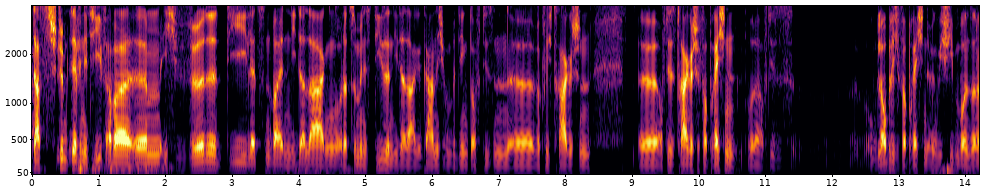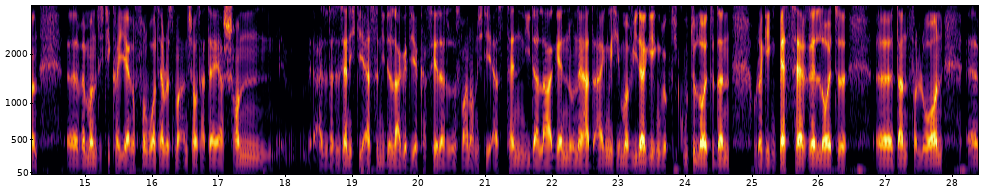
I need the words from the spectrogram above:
das stimmt definitiv, aber ähm, ich würde die letzten beiden Niederlagen oder zumindest diese Niederlage gar nicht unbedingt auf diesen äh, wirklich tragischen, äh, auf dieses tragische Verbrechen oder auf dieses unglaubliche Verbrechen irgendwie schieben wollen, sondern äh, wenn man sich die Karriere von Walt Harris mal anschaut, hat er ja schon, also das ist ja nicht die erste Niederlage, die er kassiert hat, das waren noch nicht die ersten Niederlagen und er hat eigentlich immer wieder gegen wirklich gute Leute dann oder gegen bessere Leute äh, dann verloren. Äh,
